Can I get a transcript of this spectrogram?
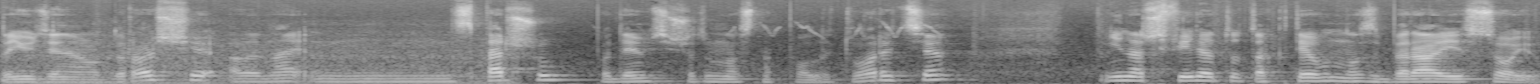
Дають за дорожче, але на... спершу подивимося, що там у нас на полі твориться. І наш філя тут активно збирає сою.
